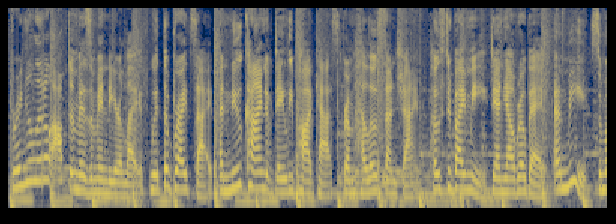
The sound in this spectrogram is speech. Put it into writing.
Bring a little optimism into your life with The Bright Side, a new kind of daily podcast from Hello Sunshine, hosted by me, Danielle Robay. And me, Simone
